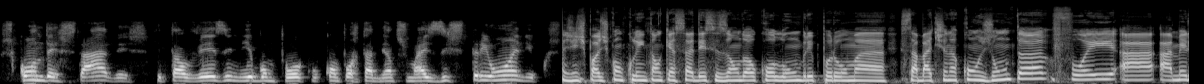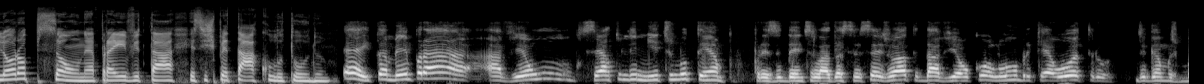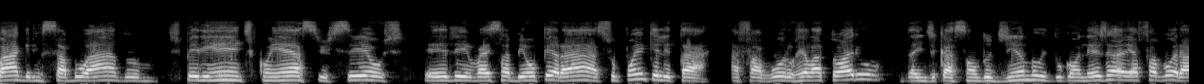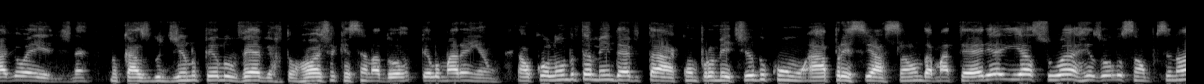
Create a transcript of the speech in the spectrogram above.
os condestáveis, que talvez inibam um pouco comportamentos mais histriônicos. A gente pode concluir então que essa decisão do Alcolumbre por uma sabatina conjunta foi a, a melhor opção, né, para evitar esse espetáculo todo. É, e também para haver um certo limite no tempo. O presidente lá da CCJ, Davi Alcolumbre, que é outro digamos, bagre ensaboado, experiente, conhece os seus, ele vai saber operar. Suponho que ele está a favor, o relatório da indicação do Dino e do Goneja é favorável a eles, né? No caso do Dino, pelo Weverton Rocha, que é senador pelo Maranhão. O Colombo também deve estar comprometido com a apreciação da matéria e a sua resolução, porque senão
